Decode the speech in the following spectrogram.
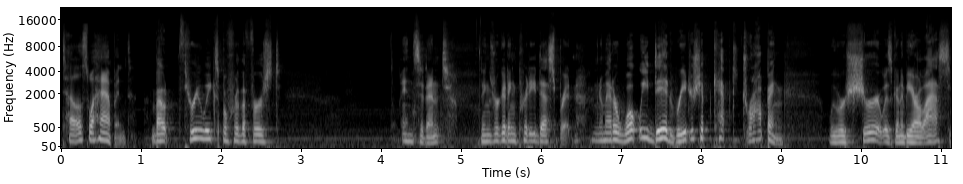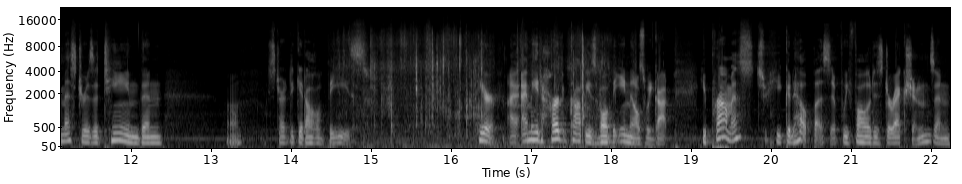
Tell us what happened. About three weeks before the first incident, things were getting pretty desperate. No matter what we did, readership kept dropping. We were sure it was going to be our last semester as a team, then, well, we started to get all of these. Here, I, I made hard copies of all the emails we got. He promised he could help us if we followed his directions, and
